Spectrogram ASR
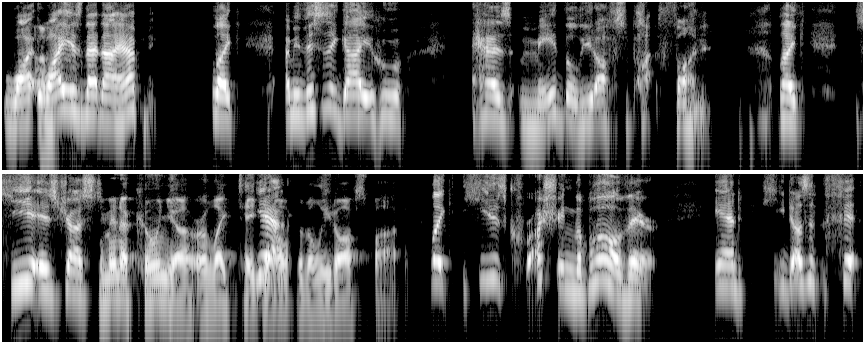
Why Um, why is that not happening? Like, I mean, this is a guy who has made the leadoff spot fun. Like, he is just Him and Acuna or like taking Yeah. over the leadoff spot. like he is crushing the ball there. And he doesn't fit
